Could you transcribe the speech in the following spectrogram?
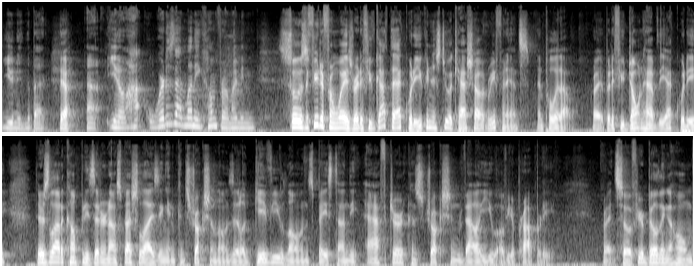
unit in the back. Yeah. Uh, you know, how, where does that money come from? I mean, So there's a few different ways, right? If you've got the equity, you can just do a cash out refinance and pull it out, right? But if you don't have the equity, there's a lot of companies that are now specializing in construction loans that'll give you loans based on the after construction value of your property, right? So if you're building a home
